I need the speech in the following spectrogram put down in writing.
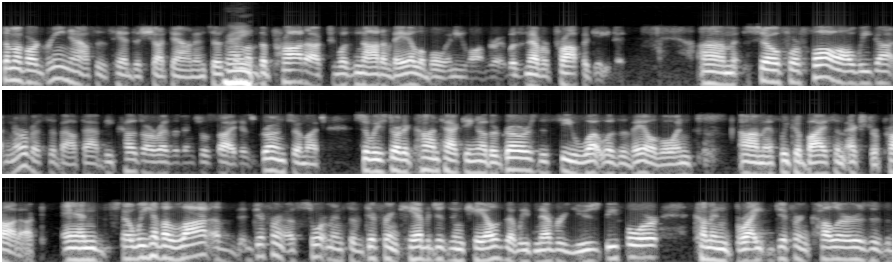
some of our greenhouses had to shut down, and so Right. some of the product was not available any longer. It was never propagated. Um, so for fall, we got nervous about that because our residential side has grown so much. So we started contacting other growers to see what was available and um, if we could buy some extra product. And so we have a lot of different assortments of different cabbages and kales that we've never used before, come in bright different colors as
